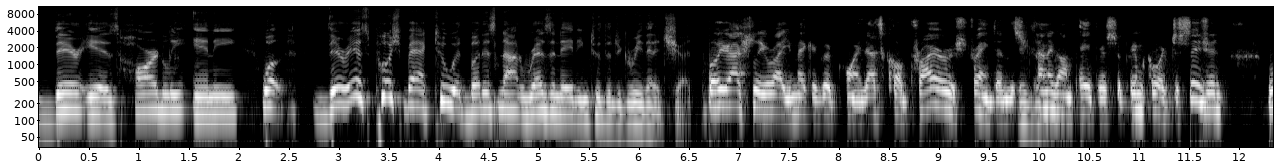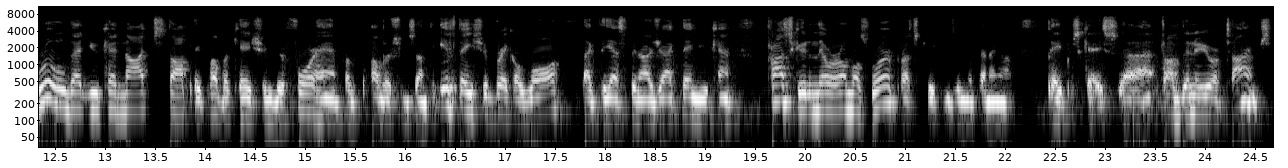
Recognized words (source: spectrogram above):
there is hardly any well there is pushback to it but it's not resonating to the degree that it should. Well you're actually right. You make a good point. That's called prior restraint. And the exactly. pentagon papers supreme court decision ruled that you cannot stop a publication beforehand from publishing something. If they should break a law like the espionage act then you can prosecute. And there were almost were prosecutions in the pentagon papers case uh, of the new york times.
